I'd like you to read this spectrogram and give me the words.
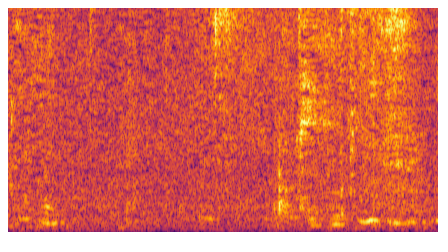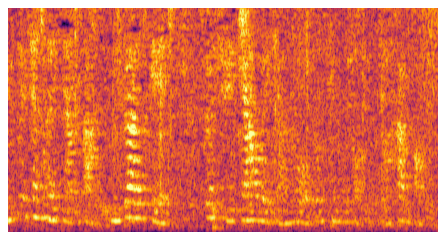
事情。有没有想到？有没有任何想法？你不要给跟徐家伟讲我都听不懂什么汉堡鸡。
